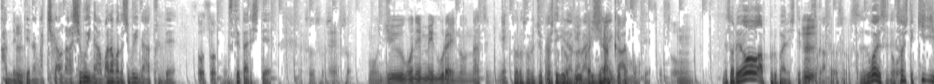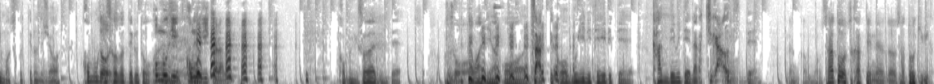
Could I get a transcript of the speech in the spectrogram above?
噛んでみて、なんか違うな、渋いな、まだまだ渋いな、つって、そうそうそう。捨てたりして、そうそうそうそう。もう15年目ぐらいの夏にね。そろそろ熟してきたからいいんじゃないか、つって。そうそうう。ん。で、それをアップルパイにしてるんですか、そうそうそすごいですね。そして生地も作ってるんでしょ？小麦育てるとこから小麦、小麦からね。小麦育てて、そう。たまにはこう、ザってこう、麦に手入れて、噛んでみて、なんか違うっつって、う。なんかもう砂糖使ってんだけど、砂糖きびか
